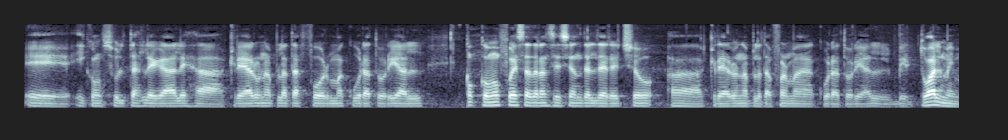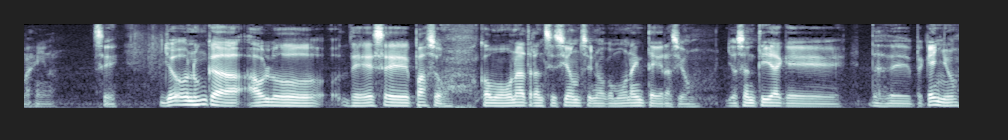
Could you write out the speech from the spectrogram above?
eh, y consultas legales a crear una plataforma curatorial ¿Cómo fue esa transición del derecho a crear una plataforma curatorial virtual, me imagino? Sí. Yo nunca hablo de ese paso como una transición, sino como una integración. Yo sentía que desde pequeño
